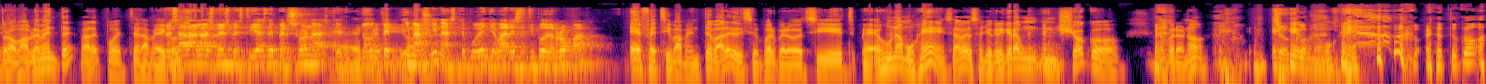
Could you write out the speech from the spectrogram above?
probablemente, ¿vale? Pues te la ves Entonces con ahora las ves vestidas de personas que no te imaginas que pueden llevar ese tipo de ropa. Efectivamente, ¿vale? Dice, pero, pero si es una mujer, ¿sabes? O sea, yo creí que era un, un choco, No, pero no. Es choco. una mujer. ¿Tú cómo,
